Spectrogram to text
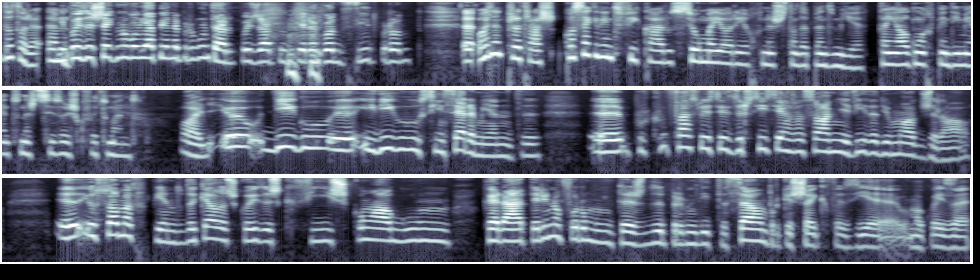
Doutora, um... e depois achei que não valia a pena perguntar, depois já tudo ter acontecido, pronto. Uh, olhando para trás, consegue identificar o seu maior erro na gestão da pandemia? Tem algum arrependimento nas decisões que foi tomando? Olha, eu digo uh, e digo sinceramente, uh, porque faço esse exercício em relação à minha vida de um modo geral. eu só me arrependo daquelas coisas que fiz com algum caráter, e não foram muitas de premeditação, porque achei que fazia uma coisa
